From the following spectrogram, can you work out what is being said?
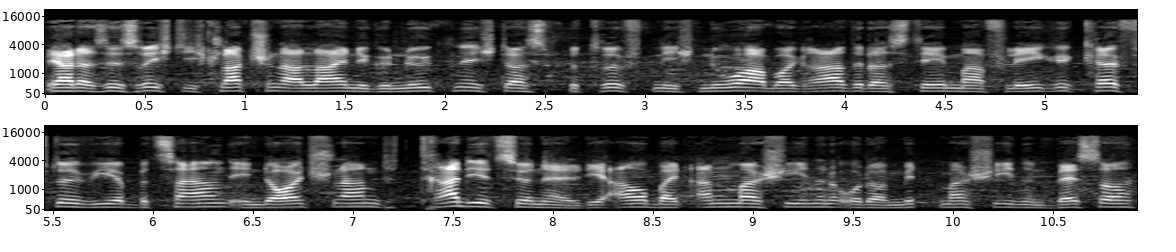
Ja, das ist richtig. Klatschen alleine genügt nicht. Das betrifft nicht nur, aber gerade das Thema Pflegekräfte. Wir bezahlen in Deutschland traditionell die Arbeit an Maschinen oder mit Maschinen besser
